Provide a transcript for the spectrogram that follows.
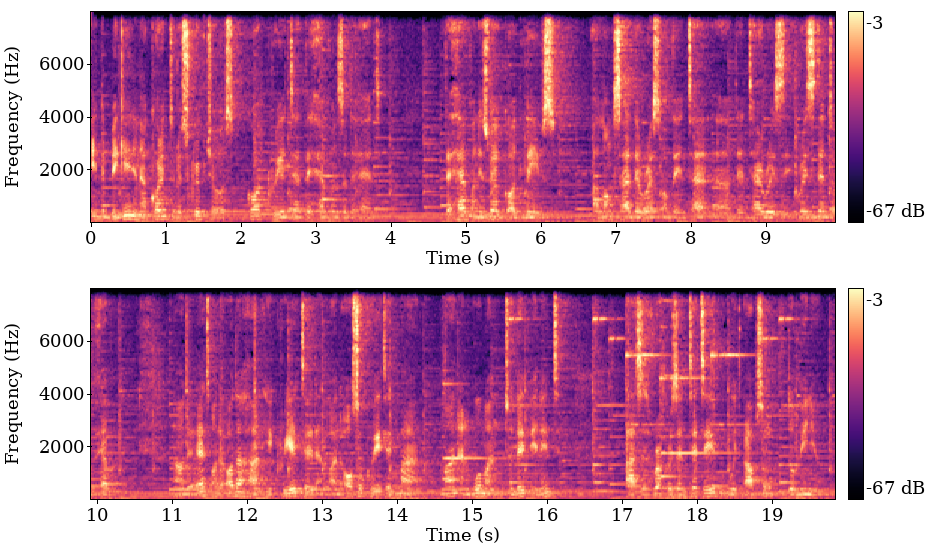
in the beginning, according to the scriptures, God created the heavens and the earth. The heaven is where God lives alongside the rest of the entire, uh, the entire resi- resident of heaven. Now, the earth, on the other hand, He created and also created man, man and woman, to live in it as His representative with absolute dominion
